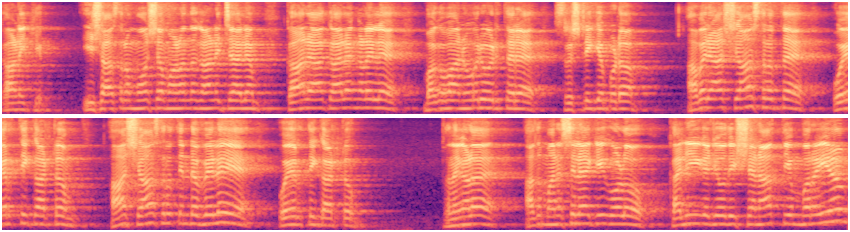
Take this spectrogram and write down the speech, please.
കാണിക്കും. ഈ ശാസ്ത്രം മോശമാണെന്ന് കാണിച്ചാലും കാലാകാലങ്ങളിൽ ഭഗവാൻ ഓരോരുത്തരെ സൃഷ്ടിക്കപ്പെടും. അവരാ ശാസ്ത്രത്തെ ഉയർത്തിക്കാട്ടും ആ ശാസ്ത്രത്തിന്റെ വിലയെ ഉയർത്തിക്കാട്ടും. നിങ്ങൾ അത് മനസ്സിലാക്കിക്കോളൂ. കലീക ജ്യോതിഷനാത്യം പറയും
